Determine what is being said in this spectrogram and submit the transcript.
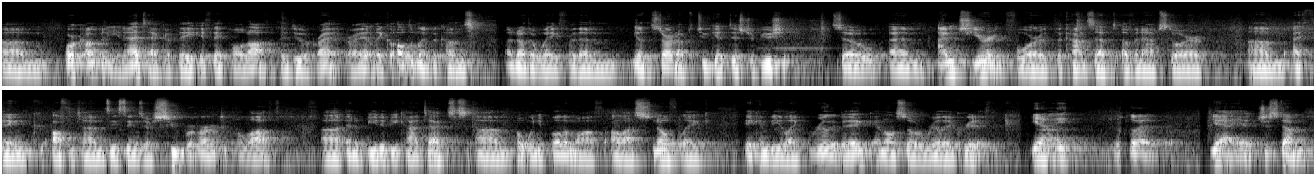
um, or company in ad tech if they if they pull it off, if they do it right, right? Like ultimately becomes another way for them, you know, the startups to get distribution. So um, I'm cheering for the concept of an app store. Um, I think oftentimes these things are super hard to pull off uh, in a B2B context, um, but when you pull them off a la Snowflake, it can be like really big and also really creative. Yeah, it, go ahead. Yeah, yeah. Just um,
